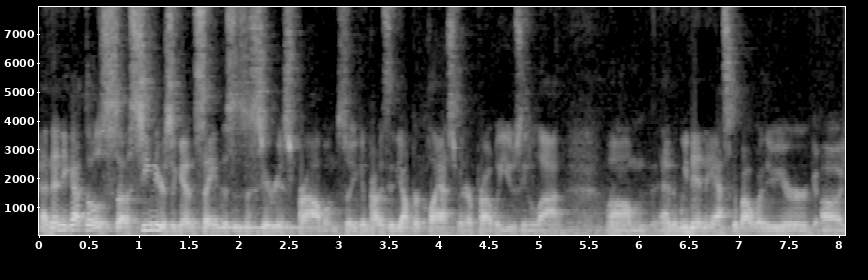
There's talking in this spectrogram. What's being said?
and then you got those uh, seniors again saying this is a serious problem. So you can probably say the upperclassmen are probably using a lot. Um, and we didn't ask about whether you're uh,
